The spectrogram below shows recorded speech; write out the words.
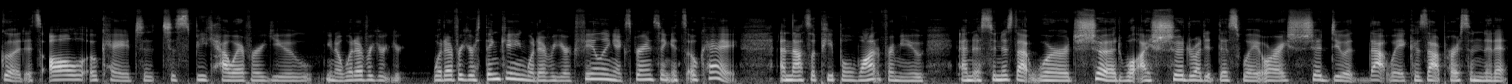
good. It's all okay to to speak however you you know whatever your, your whatever you're thinking, whatever you're feeling, experiencing, it's okay. And that's what people want from you. And as soon as that word should, well, I should write it this way or I should do it that way because that person did it,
